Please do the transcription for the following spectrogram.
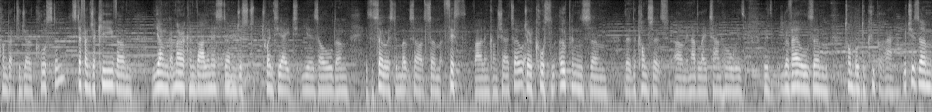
conductor Gerard Korsten, Stefan Jackiw, um, young American violinist, um, just 28 years old, um, is the soloist in Mozart's um, fifth violin concerto. Gerard Korsten opens um, the, the concert um, in Adelaide Town Hall with, with Ravel's um, Tombeau de Couperin, which is um,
